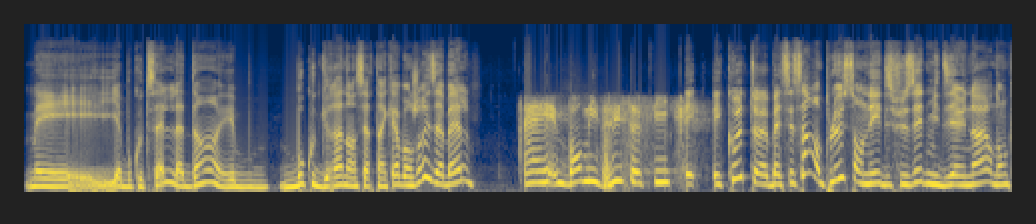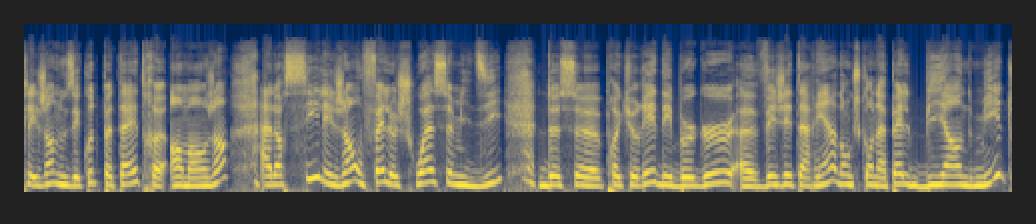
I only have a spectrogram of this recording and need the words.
mais il y a beaucoup de sel là-dedans et beaucoup de gras dans certains cas. Bonjour Isabelle bon midi, Sophie. écoute, euh, ben c'est ça. En plus, on est diffusé de midi à une heure, donc les gens nous écoutent peut-être euh, en mangeant. Alors, si les gens ont fait le choix ce midi de se procurer des burgers euh, végétariens, donc ce qu'on appelle Beyond Meat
